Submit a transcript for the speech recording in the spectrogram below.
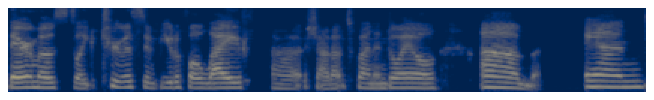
their most like truest and beautiful life. Uh, shout out to Glennon Doyle. Um, and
